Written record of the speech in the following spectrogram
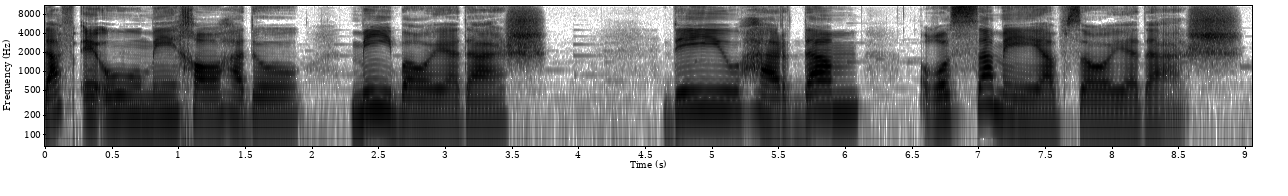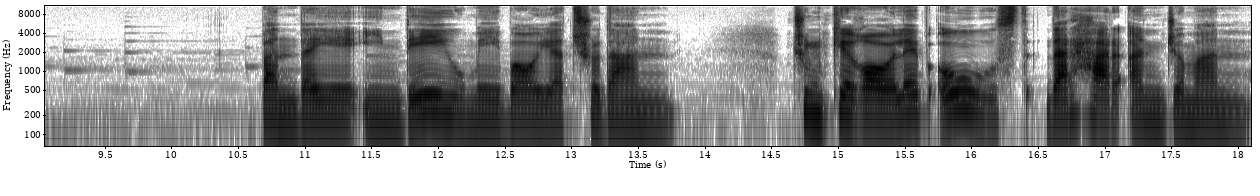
دفع او می خواهد و می بایدش. دیو هر دم غصه می افزایدش. بنده این دیو می باید شدن چون که غالب اوست در هر انجمن.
